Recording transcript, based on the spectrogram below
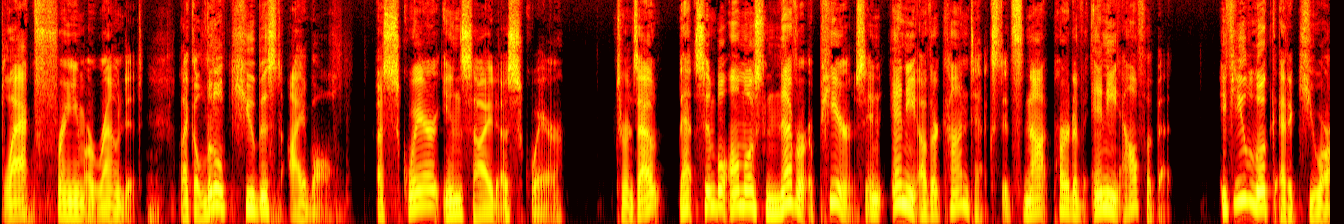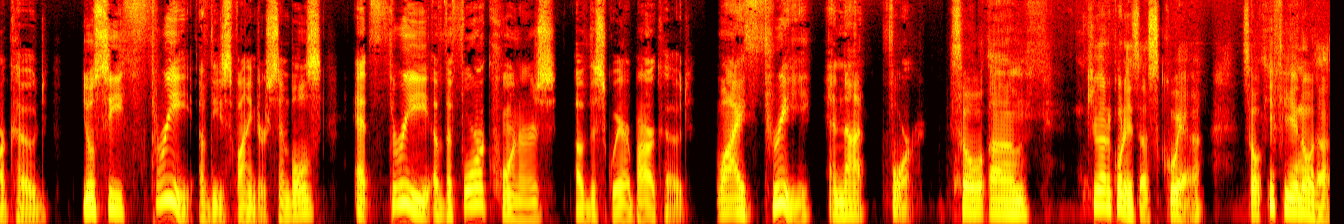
black frame around it, like a little cubist eyeball. A square inside a square. Turns out that symbol almost never appears in any other context. It's not part of any alphabet. If you look at a QR code, you'll see three of these finder symbols at three of the four corners of the square barcode. Why three and not four? So, um, QR code is a square. So, if you know the,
